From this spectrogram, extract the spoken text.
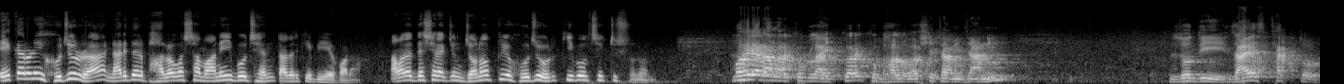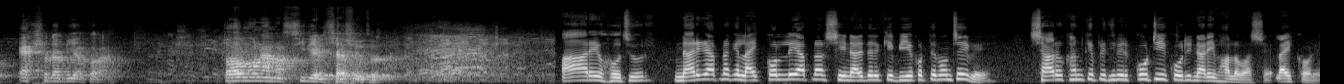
এ কারণেই হুজুররা নারীদের ভালোবাসা মানেই বোঝেন তাদেরকে বিয়ে করা। আমাদের দেশের একজন জনপ্রিয় হুজুর কি বলছে একটু শুনুন। মহিলারা আমার খুব লাইক করে খুব ভালোবাসে এটা আমি জানি। যদি জায়েজ থাকতো একশোটা বিয়ে করা। তখন মনে আমার সিরিয়াল শেষ হইতো না। আরে হুজুর নারীরা আপনাকে লাইক করলেই আপনার সেই নারীদেরকে বিয়ে করতে মন চাইবে? শাহরুখ খানকে পৃথিবীর কোটি কোটি নারী ভালোবাসে লাইক করে।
